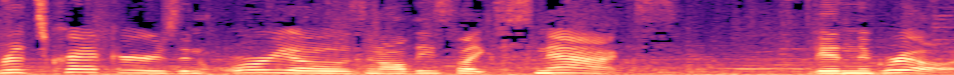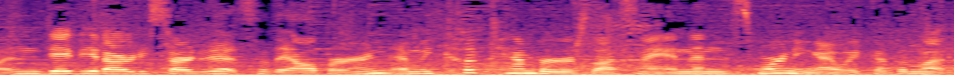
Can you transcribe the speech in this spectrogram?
Ritz crackers and Oreos and all these like snacks in the grill. And Davey had already started it, so they all burned. And we cooked hamburgers last night. And then this morning, I wake up and look.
